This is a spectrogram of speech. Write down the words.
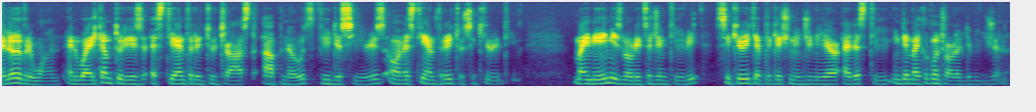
Hello everyone, and welcome to this STM32 Trust App Notes video series on STM32 security. My name is Maurizio Gentili, Security Application Engineer at ST in the Microcontroller Division,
